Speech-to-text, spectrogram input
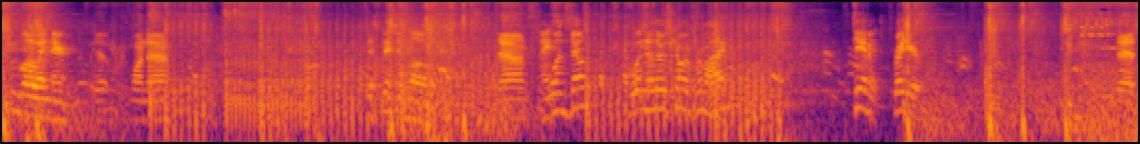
Too low in there. Yep, one down. This bitch is low. Down. Nice. One's down. One another's coming from behind. Damn it! Right here. Dead.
